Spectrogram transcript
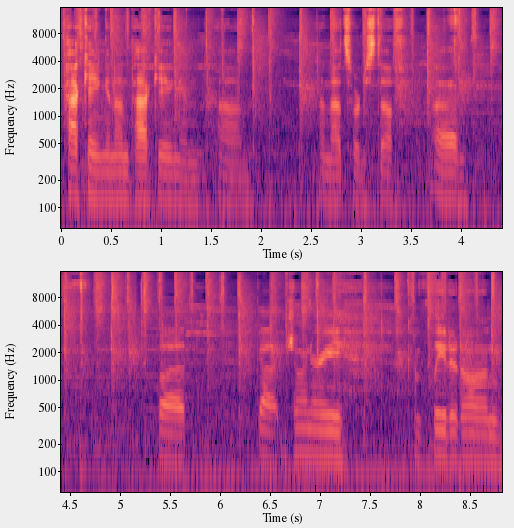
packing and unpacking and um, and that sort of stuff. Um, but got joinery completed on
